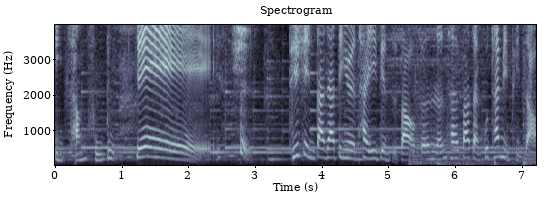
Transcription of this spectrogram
隐藏服务，耶、是。提醒大家订阅太艺电子报跟人才发展 Good Timing 频道，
